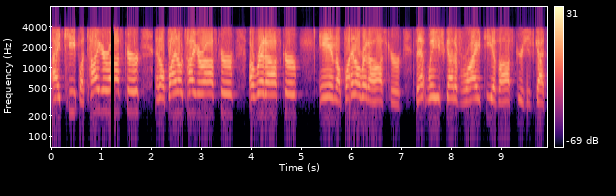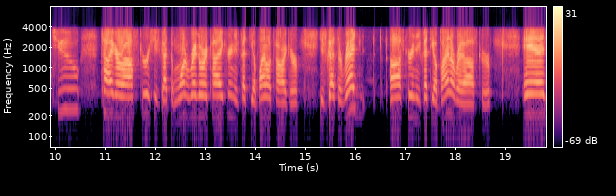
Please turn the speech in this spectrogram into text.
I'd keep a Tiger Oscar, an albino Tiger Oscar, a red Oscar, and albino red Oscar. That way, he's got a variety of Oscars. He's got two tiger Oscars. He's got the one regular tiger, and he's got the albino tiger. He's got the red Oscar, and he's got the albino red Oscar. And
